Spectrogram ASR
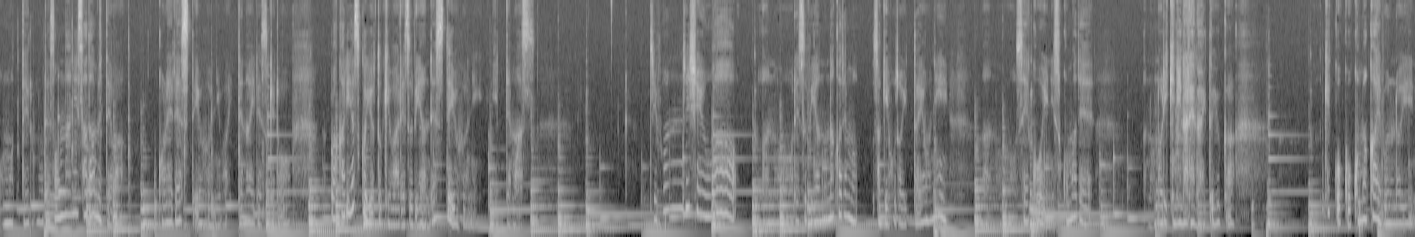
思ってるのでそんなに定めてはこれですっていうふうには言ってないですけど分かりやすく言う時はレズビアンですっていうふうに言ってます。自分自身はあのレズビアンの中でも先ほど言ったようにあの性行為にそこまであの乗り気になれないというか結構こう細かい分類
